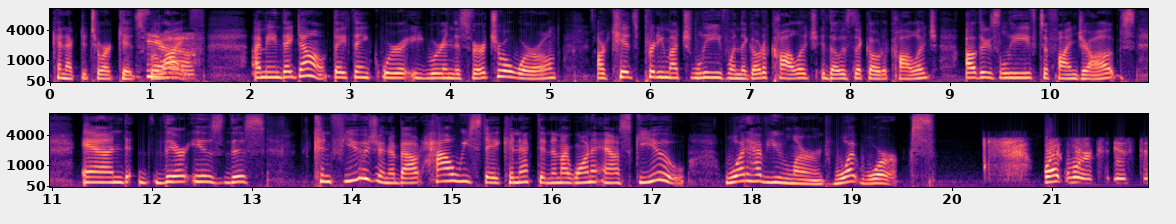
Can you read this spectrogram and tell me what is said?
connected to our kids for Yeah. life. I mean, they don't. They think we're we're in this virtual world. Our kids pretty much leave when they go to college. Those that go to college, others leave to find jobs, and there is this confusion about how we stay connected. And I want to ask you, what have you learned? What works? What works is to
